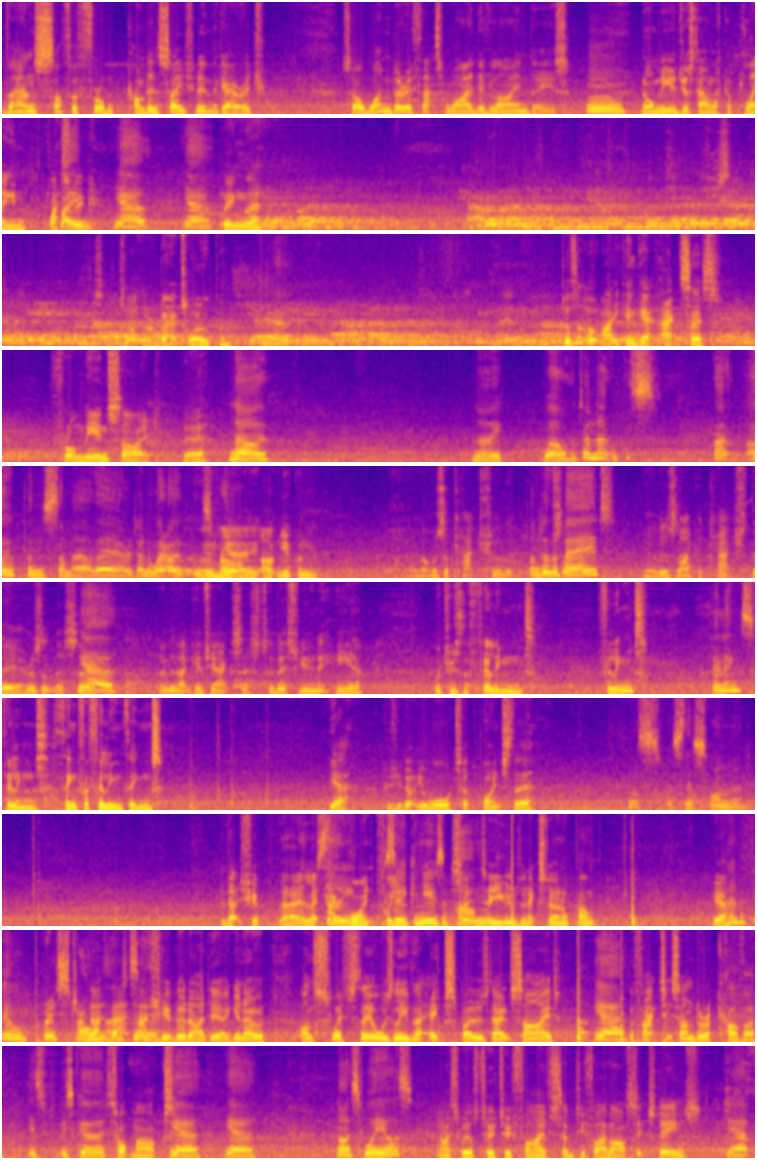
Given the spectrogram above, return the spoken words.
vans suffer from condensation in the garage. So I wonder if that's why they've lined these. Hmm. Normally you just have like a plain plastic Plain. Yeah, yeah. thing there. Sounds like they're about to open. Yeah. Doesn't look like you can get access from the inside there. No. No. Well, I don't know. What's, that opens somehow there. I don't know where it opens Uh, from. yeah, uh, you can. Oh, that was a catcher that. Under the some- bed. Yeah, there's like a catch there, isn't there? So Yeah. maybe that gives you access to this unit here, which is the fillings. Fillings? Fillings. Fillings. Thing for filling things. Yeah, because you've got your water points there. What's what's this one then? That's your uh, electric So you- point for so your, you can use a pump. So, you use an external pump. I Yeah. never feel very strong. That, those, that's do they? actually a good idea. You know, on Swifts they always leave that exposed outside. yeah. The fact it's under a cover, is it's good. top marks. Yeah, yeah. Nice wheels. Nice wheels, 225 75 R16s. Yeah.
